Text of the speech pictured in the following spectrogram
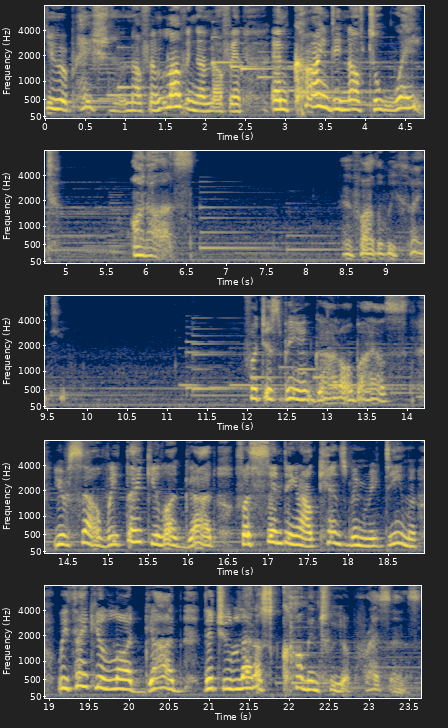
you were patient enough and loving enough and, and kind enough to wait on us. And Father, we thank you for just being God all by us yourself. We thank you, Lord God, for sending our kinsman redeemer. We thank you, Lord God, that you let us come into your presence.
